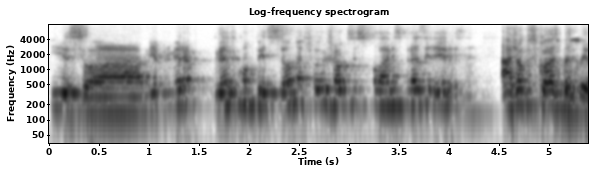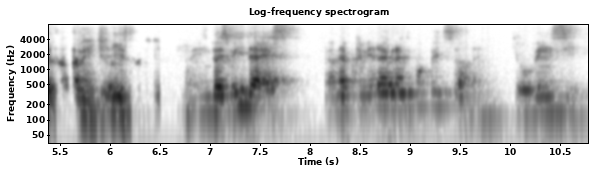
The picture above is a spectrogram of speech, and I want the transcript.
Isso, a minha primeira grande competição né, foi os Jogos Escolares Brasileiros, né? Ah, Jogos Escolares Brasileiros, exatamente, isso. Em 2010, foi a minha primeira grande competição, né, que eu venci.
